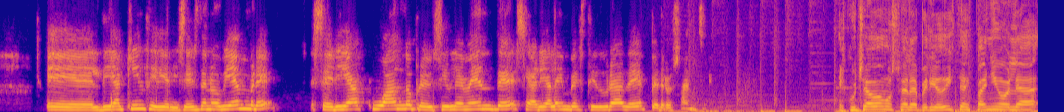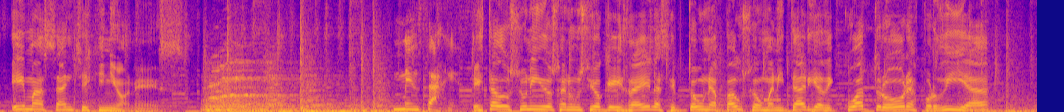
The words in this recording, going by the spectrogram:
el día 15 y 16 de noviembre sería cuando previsiblemente se haría la investidura de Pedro Sánchez. Escuchábamos a la periodista española Emma Sánchez Quiñones. Mensaje. Estados Unidos anunció que Israel aceptó una pausa humanitaria de cuatro horas por día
